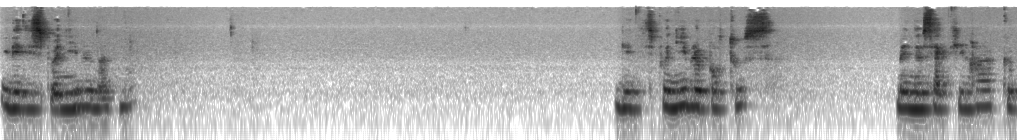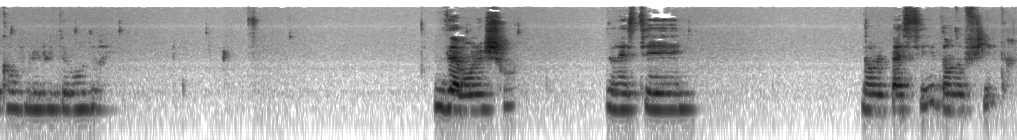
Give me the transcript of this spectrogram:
Il est disponible maintenant. Il est disponible pour tous, mais ne s'activera que quand vous le lui demanderez. Nous avons le choix de rester dans le passé, dans nos filtres,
